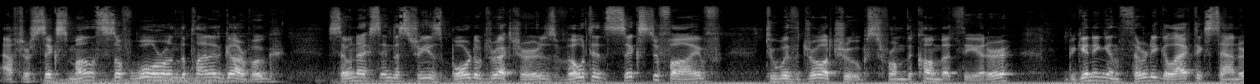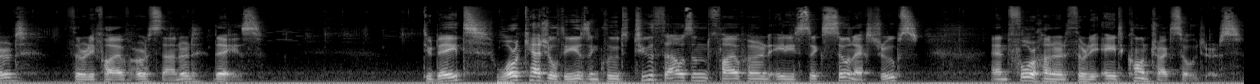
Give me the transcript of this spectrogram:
After six months of war on the planet Garvug, Sonax Industries board of directors voted 6 to 5 to withdraw troops from the combat theater beginning in 30 Galactic Standard, 35 Earth Standard days. To date, war casualties include 2,586 Sonax troops and 438 contract soldiers.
